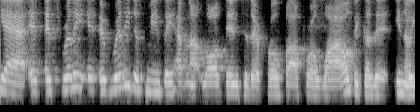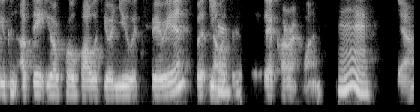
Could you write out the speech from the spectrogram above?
Yeah, it, it's really it, it really just means they have not logged into their profile for a while because it you know you can update your profile with your new experience, but no, Sure. it's their current one. Mm. Yeah.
